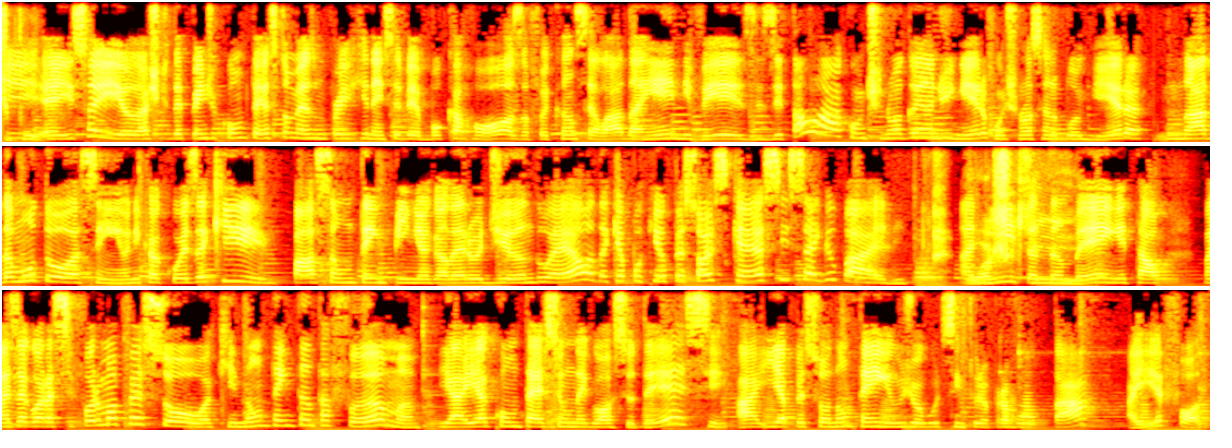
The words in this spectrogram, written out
que tipo... é isso aí. Eu acho que depende do contexto mesmo, porque que nem você vê Boca Rosa foi cancelada N vezes e tá lá, continua ganhando dinheiro, continua sendo blogueira. Nada mudou, assim. A única coisa é que passa um tempinho a galera odiando ela, daqui a pouquinho o pessoal esquece e segue o baile. A Anitta que... também e tal. Mas agora, se for uma pessoa que não tem tanta fama e aí acontece um negócio desse, aí a pessoa não tem o jogo de cintura para voltar, aí é foda.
